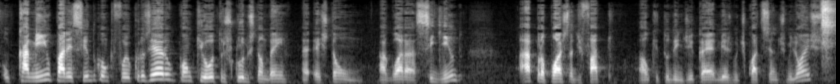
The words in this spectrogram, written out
o caminho parecido com o que foi o Cruzeiro, com o que outros clubes também é, estão agora seguindo. A proposta, de fato, ao que tudo indica, é mesmo de 400 milhões.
